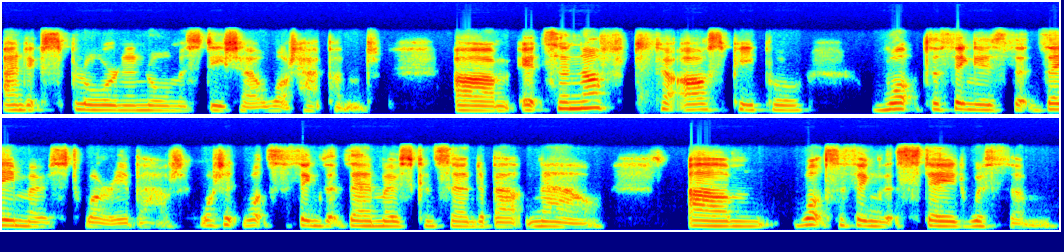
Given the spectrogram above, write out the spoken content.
and explore in enormous detail what happened. Um, it's enough to ask people what the thing is that they most worry about. What it, what's the thing that they're most concerned about now? Um, what's the thing that stayed with them?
